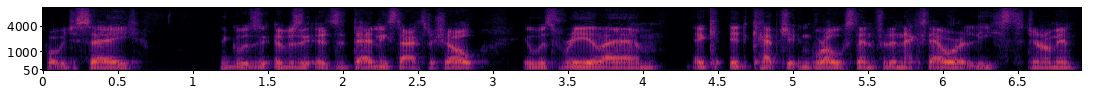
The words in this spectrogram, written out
what would you say? I think it was it was it's a deadly start to the show. It was real. Um, it, it kept you engrossed then for the next hour at least. Do you know what I mean?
